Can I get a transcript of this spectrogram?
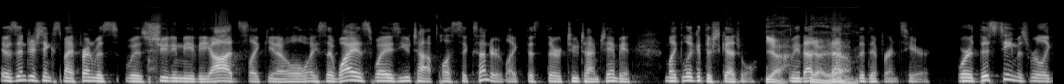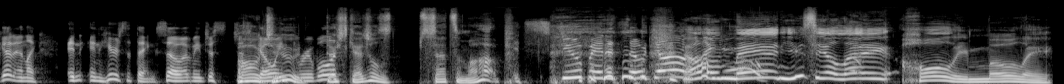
it was interesting because my friend was was shooting me the odds. Like you know, he said, "Why is why is Utah plus six hundred? Like this, they're two time champion." I'm like, look at their schedule. Yeah, I mean that's yeah, that's yeah. the difference here. Where this team is really good and like and and here's the thing. So I mean, just just oh, going dude, through. Well, their schedule's sets them up. It's stupid. It's so dumb. oh man, UCLA! Holy moly!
